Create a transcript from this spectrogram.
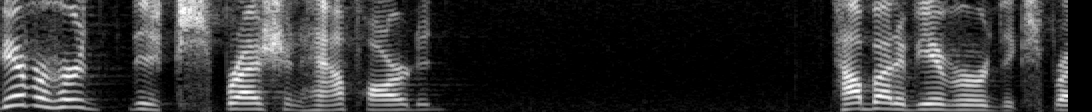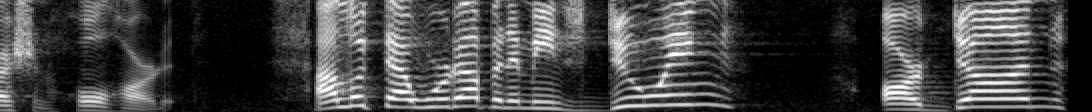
Have you ever heard the expression half hearted? How about have you ever heard the expression wholehearted? I looked that word up and it means doing or done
